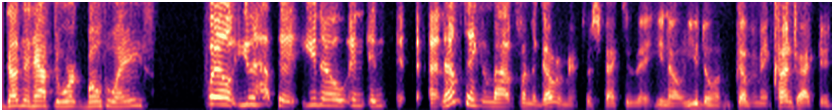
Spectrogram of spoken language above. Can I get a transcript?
doesn't it have to work both ways? Well, you have to, you know, and, and, and I'm thinking about from the government perspective, that, you know, you're doing government contracting,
